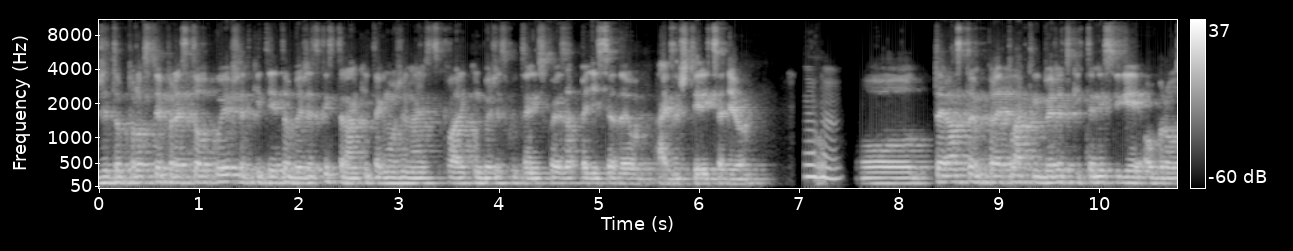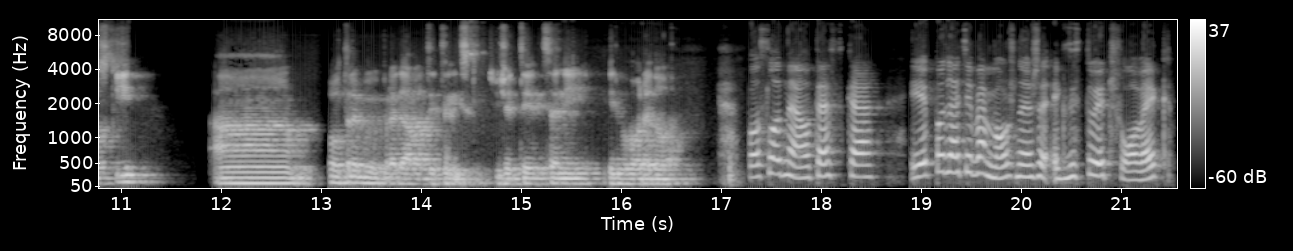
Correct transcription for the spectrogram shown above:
že to proste prestolkuje všetky tieto bežecké stránky, tak môže nájsť kvalitnú bežeckú tenisku aj za 50 eur, aj za 40 eur. Mm-hmm. O, teraz ten pretlak tých bežeckých tenisík je obrovský a potrebujú predávať tie tenisky. Čiže tie ceny idú hore dole. Posledná otázka. Je podľa teba možné, že existuje človek,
